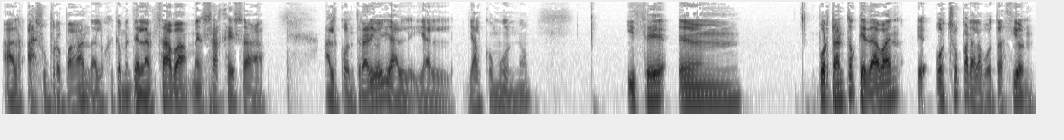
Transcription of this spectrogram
a, a su propaganda. Lógicamente lanzaba mensajes a, al contrario y al, y al, y al común, ¿no? Dice, em, por tanto, quedaban eh, ocho para la votación,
